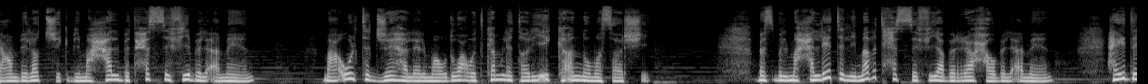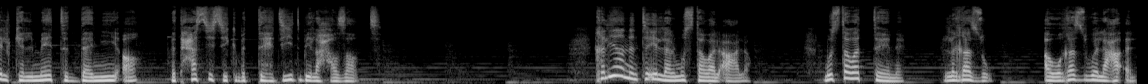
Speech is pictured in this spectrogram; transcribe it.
عم بلطشك بمحل بتحسي فيه بالأمان معقول تتجاهل الموضوع وتكملي طريقك كأنه ما صار شي بس بالمحلات اللي ما بتحسي فيها بالراحة وبالأمان هيدي الكلمات الدنيئة بتحسسك بالتهديد بلحظات. خلينا ننتقل للمستوى الأعلى. المستوى الثاني الغزو أو غزو العقل.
